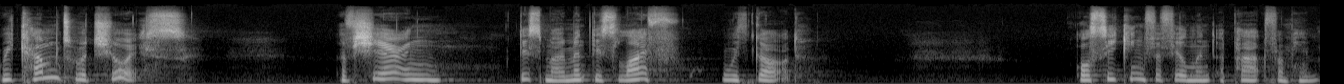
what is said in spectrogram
we come to a choice of sharing this moment, this life with God, or seeking fulfillment apart from Him.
